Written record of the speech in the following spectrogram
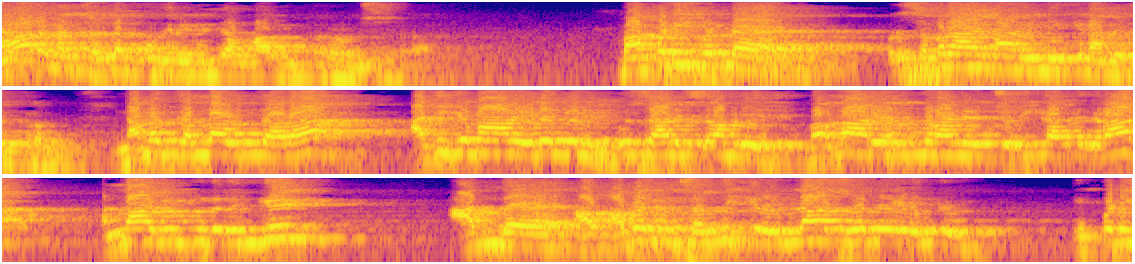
யாரை நான் சொல்ல போகிறேன்? என்று அல்லாஹ்வின் அவர்கள் சொல்கிறார் அப்படிப்பட்ட ஒரு சமுதாயமாக இன்னைக்கு நாம் இருக்கிறோம். நமக்கு அல்லாஹ் அதிகமான இடங்களில் மூசா அலி இஸ்லாமுடைய வரலாறு எழுந்துறாங்க என்று சொல்லி காட்டுகிறார். அல்லாஹ் அந்த அவ- அவர்கள் சந்திக்கிற எல்லா சோதனைகளுக்கும் எப்படி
